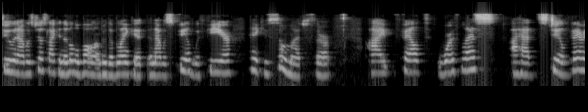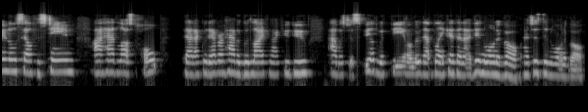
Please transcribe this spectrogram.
to and I was just like in a little ball under the blanket and I was filled with fear. Thank you so much, sir. I felt worthless. I had still very low self-esteem. I had lost hope that I could ever have a good life like you do. I was just filled with fear under that blanket and I didn't want to go. I just didn't want to go.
